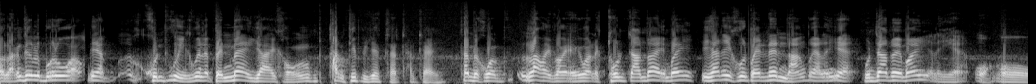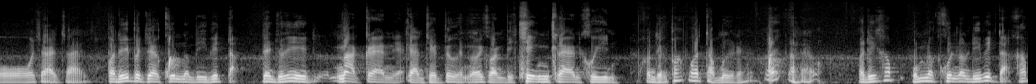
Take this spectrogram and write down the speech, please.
ตอนหลังถึงเรารู้ว่าเนี่ยคุณผู้หญิงคนนั้นเป็นแม่ยายของท่านทิพย์ชัดชัยท่านเป็นคนเล่าให้ฟังเองว่าทนจำได้ไหมที่ฉันให้คุณไปเล่นหนังไปอะไรเงี้ยคุณจำได้ไหมอะไรเงี้ยโอ้โหใช่ใช่พอดีไปเจอคุณนบีวิทย์อะเล่นอยู่ที่หน้าแกรนเนี่ยแกรนเทเตอร์น้อยก่อนบีคิงแกรนควีนคนเด็กพักว่าจับมือเลยอะไรวะสวัสดีครับ ผมนคุณนำดีวิทย์อะครับ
